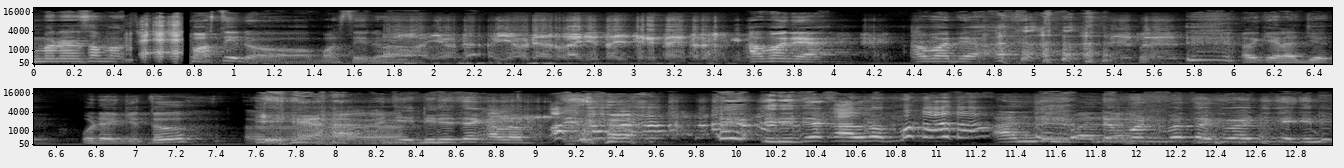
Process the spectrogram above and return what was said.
Temenan sama pasti dong, pasti dong. Oh ya udah, ya udah lanjut aja ceritanya terus. Aman ya? Aman ya? Lanjut, lanjut. Oke lanjut. udah gitu. Iya, eh, anjing diditnya kalem. diditnya kalem. anjing. Demen banget gue anjing kayak gini.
